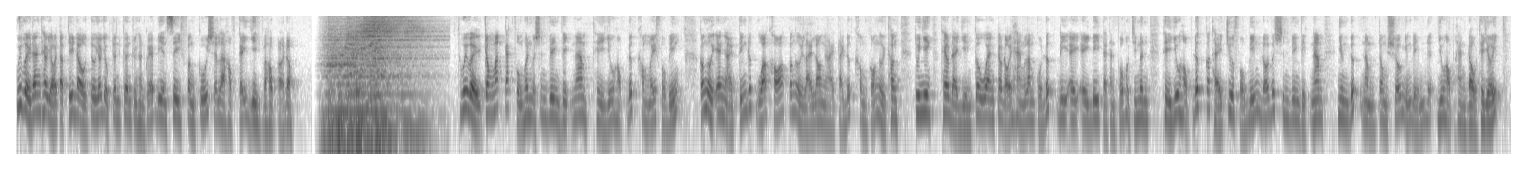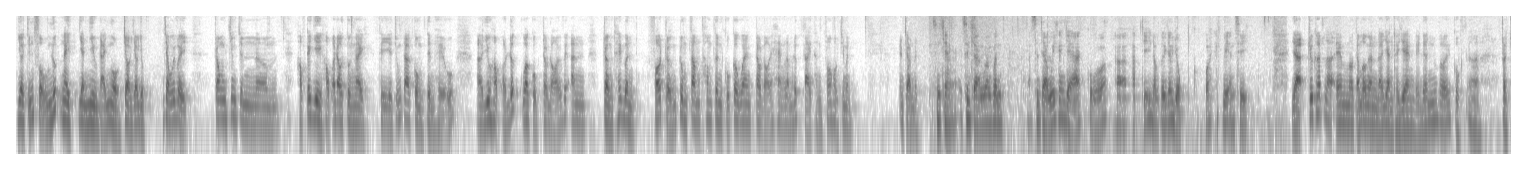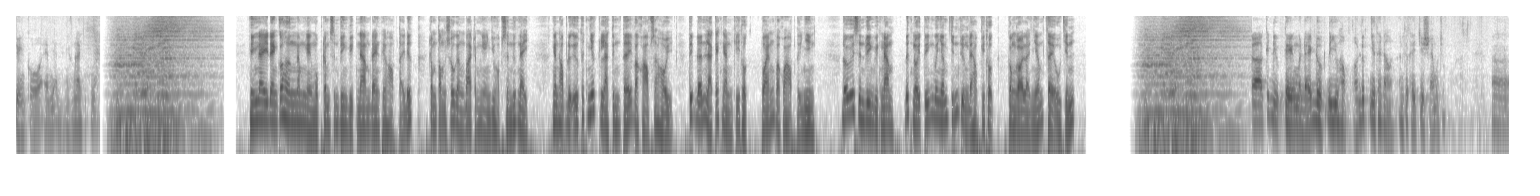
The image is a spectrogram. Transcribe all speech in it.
Quý vị đang theo dõi tạp chí đầu tư giáo dục trên kênh truyền hình của FBNC. Phần cuối sẽ là học cái gì và học ở đâu. Thưa quý vị, trong mắt các phụ huynh và sinh viên Việt Nam thì du học Đức không mấy phổ biến. Có người e ngại tiếng Đức quá khó, có người lại lo ngại tại Đức không có người thân. Tuy nhiên, theo đại diện cơ quan trao đổi hàng lâm của Đức DAAD tại thành phố Hồ Chí Minh thì du học Đức có thể chưa phổ biến đối với sinh viên Việt Nam, nhưng Đức nằm trong số những điểm du học hàng đầu thế giới do chính phủ nước này dành nhiều đại ngộ cho giáo dục. Chào quý vị. Trong chương trình ờ, học cái gì, học ở đâu tuần này thì chúng ta cùng tìm hiểu uh, du học ở Đức qua cuộc trao đổi với anh Trần Thế Bình, Phó trưởng Trung tâm Thông tin của Cơ quan trao đổi hàng lâm Đức tại thành phố Hồ Chí Minh. Em chào anh Bình. Xin chào, xin chào anh Quang Vinh. Xin chào quý khán giả của uh, tạp chí Đầu tư Giáo dục của FBNC. Dạ, trước hết là em cảm ơn anh đã dành thời gian để đến với cuộc uh, trò chuyện của em với anh ngày hôm nay. Dạ. Hiện nay đang có hơn 5.100 sinh viên Việt Nam đang theo học tại Đức, trong tổng số gần 300.000 du học sinh nước này. Ngành học được yêu thích nhất là kinh tế và khoa học xã hội, tiếp đến là các ngành kỹ thuật, toán và khoa học tự nhiên. Đối với sinh viên Việt Nam, Đức nổi tiếng với nhóm 9 trường đại học kỹ thuật, còn gọi là nhóm TU9. À, cái điều kiện mà để được đi du học ở Đức như thế nào? Anh có thể chia sẻ một chút. À,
